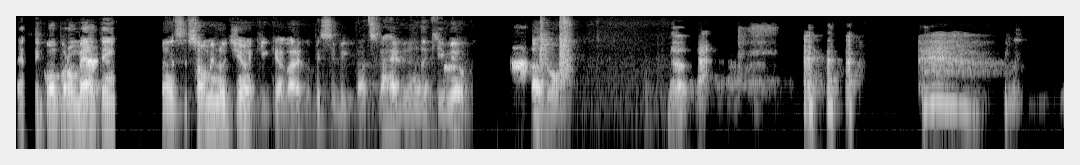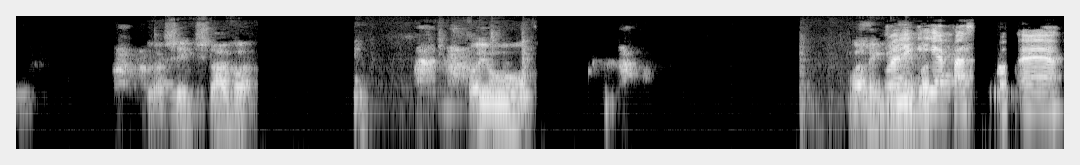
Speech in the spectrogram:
é, se comprometem. Só um minutinho aqui, que agora que eu percebi que está descarregando aqui meu computador. Opa! Eu achei que estava... Foi o uma alegria. Uma alegria passou. É,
